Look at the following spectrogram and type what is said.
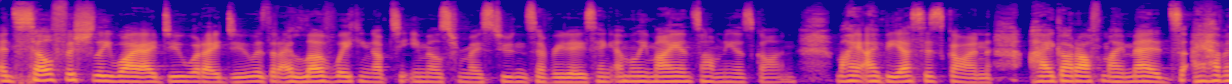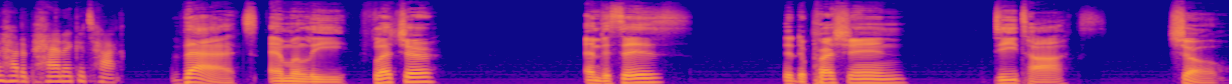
And selfishly, why I do what I do is that I love waking up to emails from my students every day saying, Emily, my insomnia is gone. My IBS is gone. I got off my meds. I haven't had a panic attack. That's Emily Fletcher. And this is the Depression Detox Show.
